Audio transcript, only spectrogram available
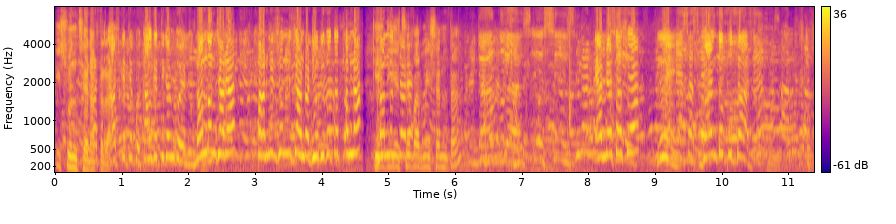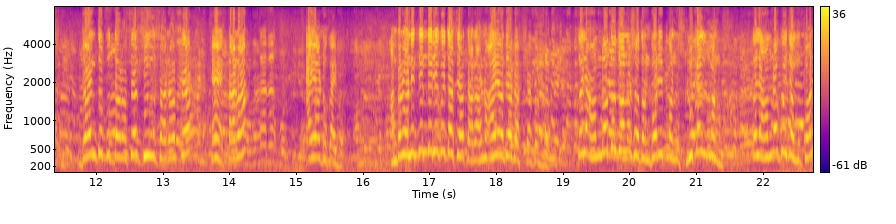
কি শুনছেন আপনারা? আজকে থেকে কালকে থেকে আমি কইলি নন্দন ছাড়া পারমিশন দিছে আমরা ডিউটি করতে পারতাম না। কে নন্দন দিয়েছে ছাড়া পারমিশনটা এমএস আছে? হুম, জয়ন্ত পুদ্দার। জয়ন্ত পুদ্দার আছে সিউ স্যার আছে। হ্যাঁ তারা আয়া ঢুকাইব। আমরা অনেকদিন দেরি কইতাছে তারা এখন আয়া দিয়ে ব্যবসা করব। তাহলে আমরা তো জনসাধারণ গরিব মানুষ লোকাল মানুষ। তাহলে আমরা কই যাব কোন?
